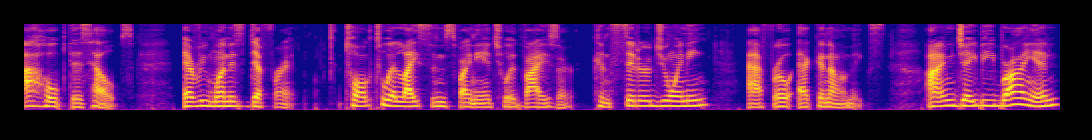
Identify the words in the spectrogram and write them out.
I hope this helps. Everyone is different. Talk to a licensed financial advisor. Consider joining Afro Economics. I'm JB Bryan,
